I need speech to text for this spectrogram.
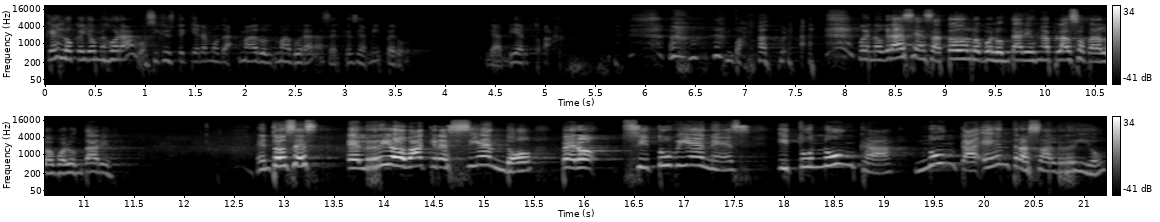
¿Qué es lo que yo mejor hago? Si que usted quiere madurar, acérquese a mí, pero le advierto. Ah. Bueno, gracias a todos los voluntarios. Un aplauso para los voluntarios. Entonces, el río va creciendo, pero si tú vienes y tú nunca, nunca entras al río,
